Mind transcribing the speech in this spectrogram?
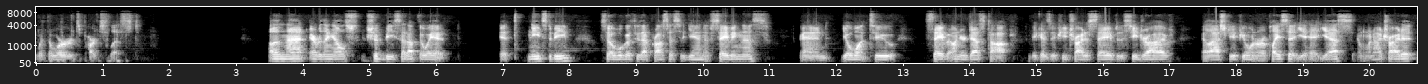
with the words parts list. Other than that, everything else should be set up the way it, it needs to be. So we'll go through that process again of saving this and you'll want to save it on your desktop because if you try to save to the C drive, it'll ask you if you want to replace it. You hit yes, and when I tried it,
